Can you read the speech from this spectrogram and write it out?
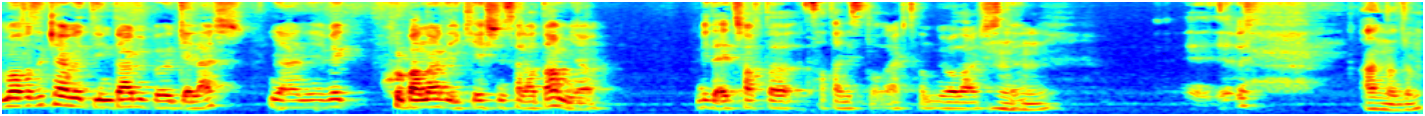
muhafazakar ve dindar bir bölgeler. Yani ve kurbanlar da iki eşcinsel adam ya. Bir de etrafta satanist olarak tanınıyorlar işte. Hı hı. Anladım.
